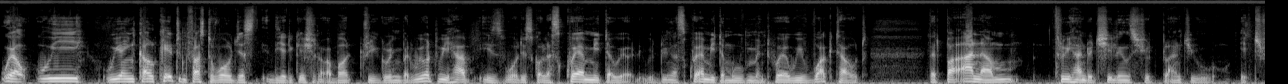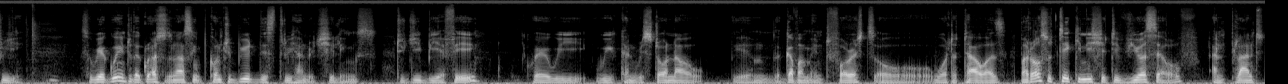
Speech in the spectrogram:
Well, we we are inculcating first of all just the education about tree growing, but what we have is what is called a square meter. We're, we're doing a square meter movement where we've worked out that per annum, 300 shillings should plant you a tree. Mm. So we are going to the grassroots and asking contribute this 300 shillings to GBFA where we, we can restore now um, the government forests or water towers, but also take initiative yourself and plant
